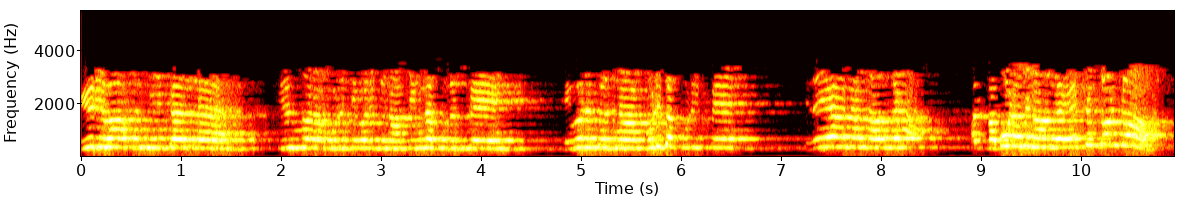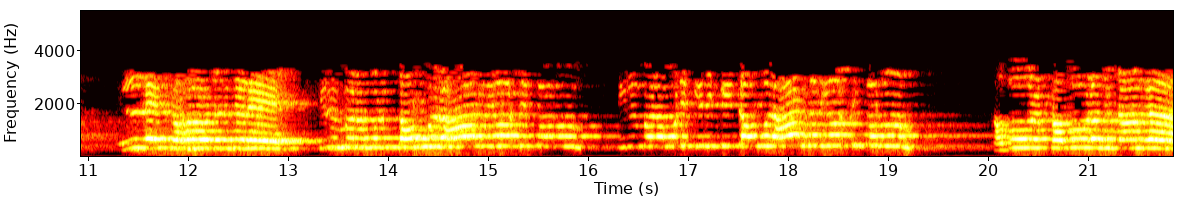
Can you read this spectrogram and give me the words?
வீடுவாசம் நீக்கல்ல திருமணம் முடிச்சு இவருக்கு நான் திங்க கொடுப்பேன். இவருக்கு நான் குடிக்க குடிப்பேன். இதையா நாங்கள் அவங்க அது கபூரது நாங்கள் ஏற்றுக்கொண்டோம். இல்லை சகோதரர்களே திருமணம் முடித்த ஒவ்வொரு ஆள் யோசிக்கணும் திருமணம் முடிக்கிருக்கின்ற ஒவ்வொரு ஆண்கள் யோசிக்கணும் கபூல் கபூல் நாங்கள்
